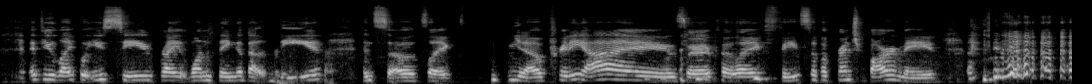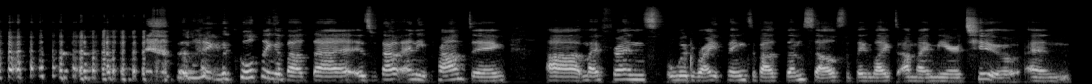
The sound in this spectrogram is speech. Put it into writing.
if you like what you see, write one thing about thee. And so it's like you know, pretty eyes, or I put like face of a French barmaid. but like the cool thing about that is without any prompting, uh, my friends would write things about themselves that they liked on my mirror too. And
